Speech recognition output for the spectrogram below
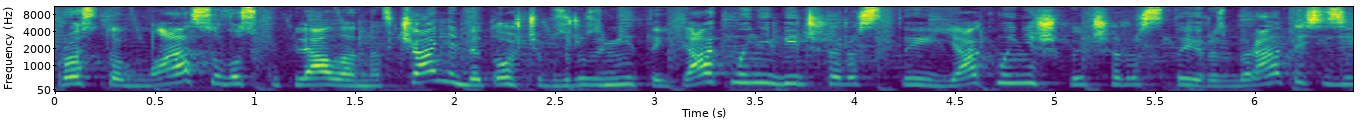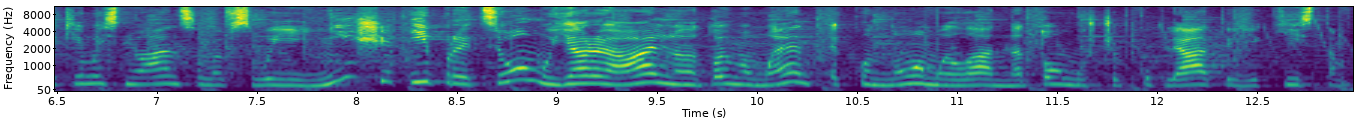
просто масово скупляла навчання для того, щоб зрозуміти, як мені більше рости, як мені швидше рости, розбиратися з якимись нюансами в своїй ніші. І при цьому я реально на той момент економила на тому, щоб купляти якийсь там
